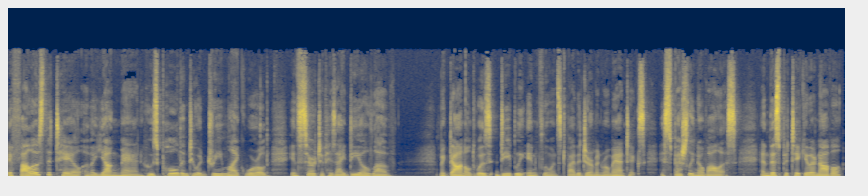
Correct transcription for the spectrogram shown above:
It follows the tale of a young man who's pulled into a dreamlike world in search of his ideal love. MacDonald was deeply influenced by the German Romantics, especially Novalis, and this particular novel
